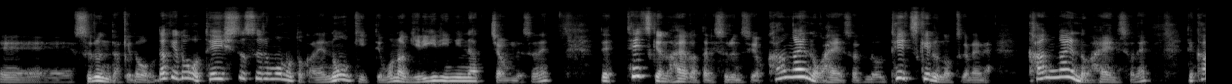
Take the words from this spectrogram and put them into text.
えー、するんだけど、だけど提出するものとかね、納期っていうものはギリギリになっちゃうんですよね。で、手つけるの早かったりするんですよ。考えるのが早いんですよ。手つけるのっていうかね、考えるのが早いんですよね。で、考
